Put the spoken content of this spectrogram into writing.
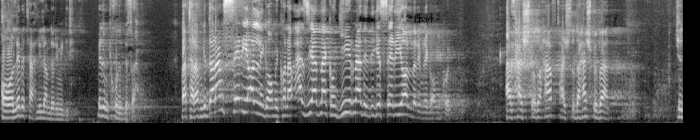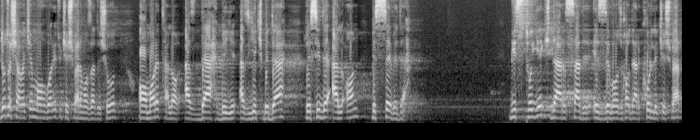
قالب تحلیل هم داری می‌گیری. بدون که خودت بفهمی. بعد طرف میگه دارم سریال نگاه می‌کنم. اذیت نکن گیر نده دیگه سریال داریم نگاه می‌کنیم. از 87 88 به بعد که دو تا شبکه ماهواره تو کشور ما زده شد. آمار طلاق از ده به از یک به ده رسید الان به سه به ده. 21 درصد ازدواج ها در کل کشور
